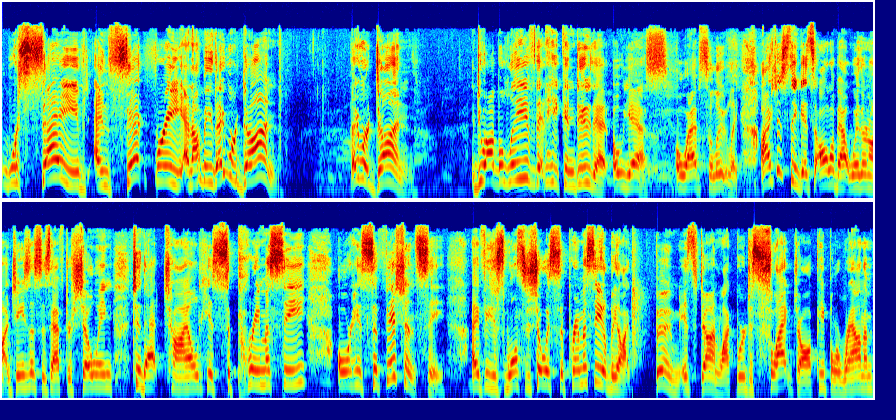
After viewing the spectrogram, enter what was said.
were saved and set free. And I mean, they were done. They were done. Do I believe that he can do that? Oh, yes. Oh, absolutely. I just think it's all about whether or not Jesus is after showing to that child his supremacy or his sufficiency. If he just wants to show his supremacy, it'll be like, boom, it's done. Like we're just slackjaw. People around him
